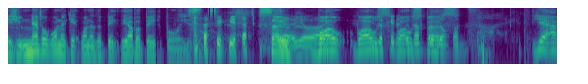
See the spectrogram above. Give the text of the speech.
is you never want to get one of the big the other big boys. yeah, So yeah, while while while Spurs on yeah,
